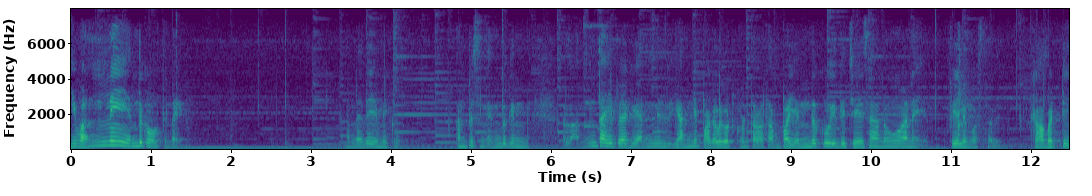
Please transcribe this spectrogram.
ఇవన్నీ ఎందుకు అవుతున్నాయి అనేది మీకు అనిపిస్తుంది. ఎందుకు అంతా అయిపోయాక అన్ని ఇవన్నీ పగలగొట్టుకున్న తర్వాత అబ్బాయి ఎందుకు ఇది చేశాను అనే ఫీలింగ్ వస్తుంది కాబట్టి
